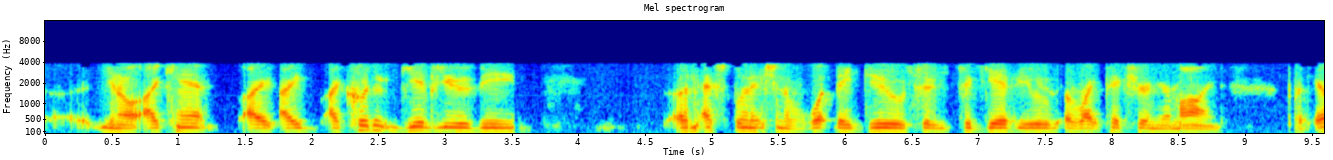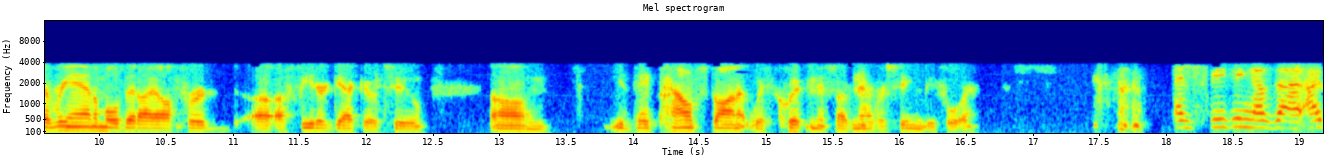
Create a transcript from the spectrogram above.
uh, you know, I can't. I, I I couldn't give you the an explanation of what they do to to give you a right picture in your mind. But every animal that I offered a, a feeder gecko to, um, they pounced on it with quickness I've never seen before. And speaking of that, I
